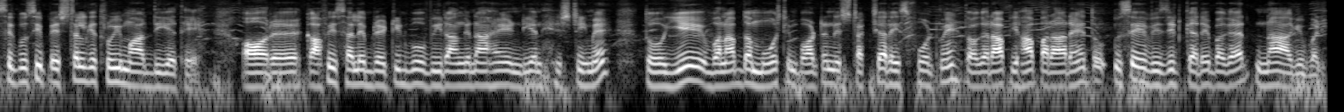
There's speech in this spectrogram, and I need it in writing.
सिर्फ़ उसी पेस्टल के थ्रू ही मार दिए थे। और, काफ़ी सेलिब्रेटेड वो वीरांगना है इंडियन हिस्ट्री में तो ये one of the most important structure है इस फोर्ट में। तो अगर आप यहाँ पर आ रहे हैं तो उसे विज़िट करें बगैर ना आगे बढ़े।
